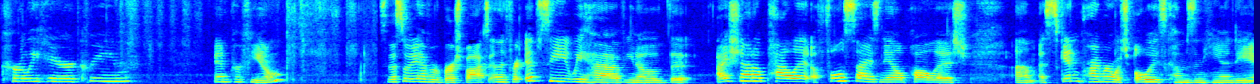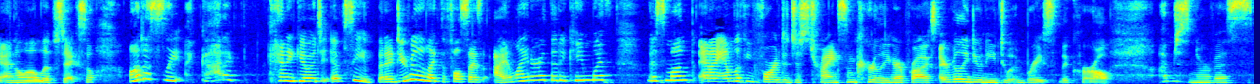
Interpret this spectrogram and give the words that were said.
curly hair cream, and perfume. So that's what we have for Birchbox. And then for Ipsy, we have, you know, the eyeshadow palette, a full-size nail polish, um, a skin primer, which always comes in handy, and a little lipstick. So honestly, I gotta kind of give it to Ipsy, but I do really like the full-size eyeliner that it came with this month, and I am looking forward to just trying some curly hair products. I really do need to embrace the curl. I'm just nervous.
